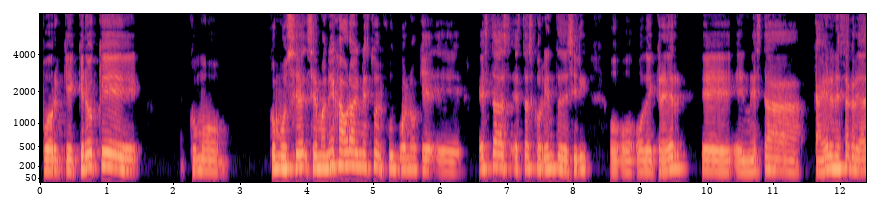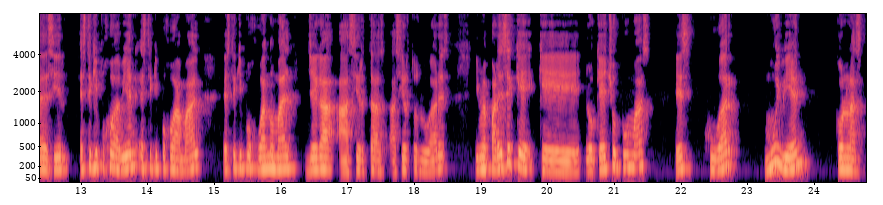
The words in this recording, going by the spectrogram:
porque creo que como, como se, se maneja ahora en esto del fútbol, ¿no? Que eh, estas, estas corrientes de decir o, o, de creer en esta caer en esta calidad de decir, este equipo juega bien, este equipo juega mal, este equipo jugando mal llega a, ciertas, a ciertos lugares. Y me parece que, que lo que ha hecho Pumas es jugar muy bien con, las,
